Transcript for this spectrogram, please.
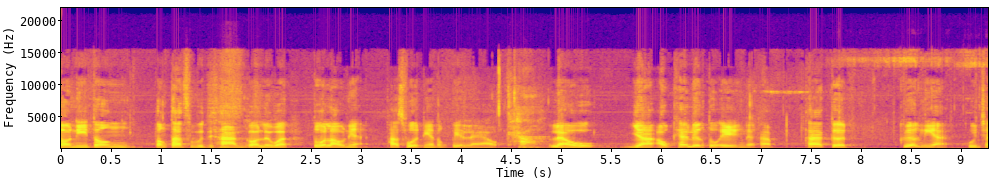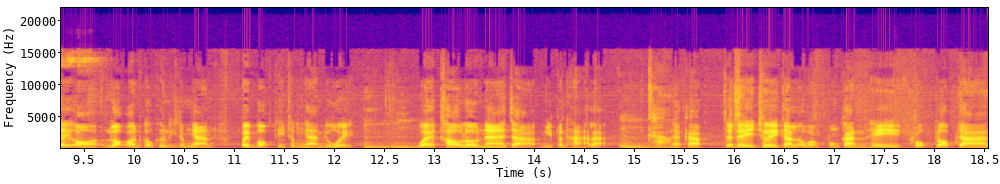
ตอนนี้ต้องต้องตั้งสมมติฐานก่อนเลยว่าตัวเราเนี่ย พาสเวิร์ดเนี้ยต้องเปลี่ยนแล้ว ค่ะ แล้วอย่าเอาแค่เรื่องตัวเองนะครับ ถ้าเกิดเครื่องเนี้ยคุณใช้ออนล็อกออนเข้าเครื่องที่ทำงาน ไปบอกที่ทำงานด้วย อืมว่าเขาเราน่าจะมีปัญหาละอืม ค่ะ นะครับ จะได้ช่วยกันระวังป้องกันให้ครบรอบด้าน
